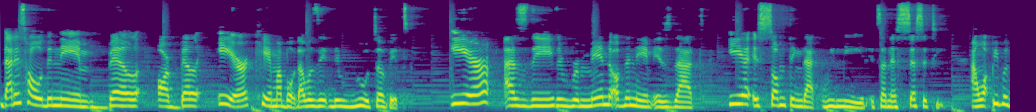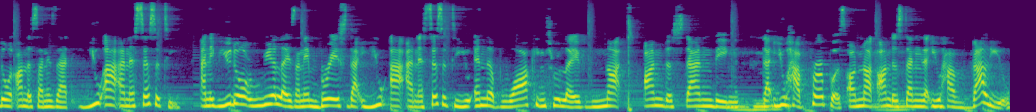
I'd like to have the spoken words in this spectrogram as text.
that is how the name Belle or Belle Air came about. That was the, the root of it. Ear, as the, the remainder of the name, is that ear is something that we need. It's a necessity. And what people don't understand is that you are a necessity. And if you don't realize and embrace that you are a necessity, you end up walking through life not understanding mm-hmm. that you have purpose or not understanding that you have value.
